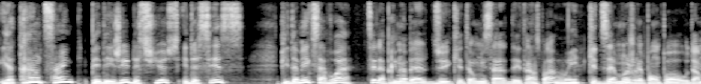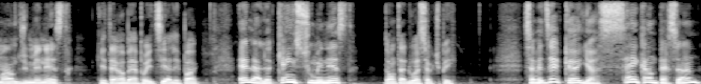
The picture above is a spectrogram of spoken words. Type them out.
il y a 35 PDG de CIUS et de CIS. Puis Dominique Savoie, tu sais, la prix Nobel du, qui était au ministère des Transports, Oui. qui disait, moi, je réponds pas aux demandes du ministre, qui était Robert Poitier à l'époque. Elle, elle a 15 sous-ministres dont elle doit s'occuper. Ça veut dire qu'il y a 50 personnes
